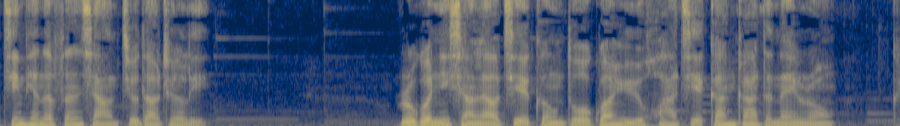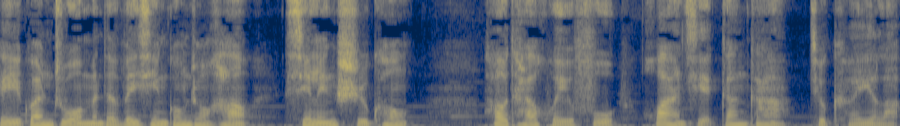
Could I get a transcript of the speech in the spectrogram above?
今天的分享就到这里。如果你想了解更多关于化解尴尬的内容，可以关注我们的微信公众号“心灵时空”，后台回复“化解尴尬”就可以了。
